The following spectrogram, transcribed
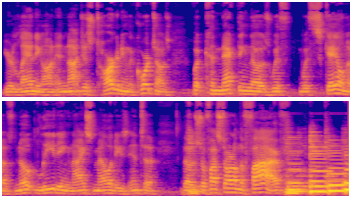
you're landing on and not just targeting the chord tones, but connecting those with with scale notes, note leading nice melodies into those. So if I start on the five.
